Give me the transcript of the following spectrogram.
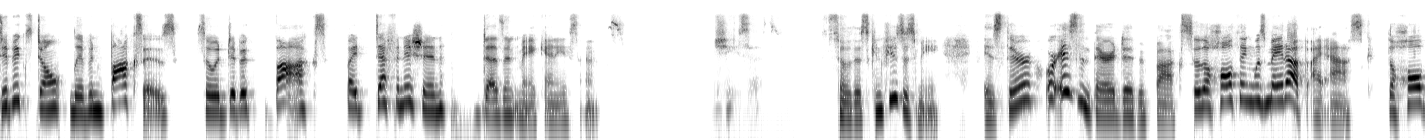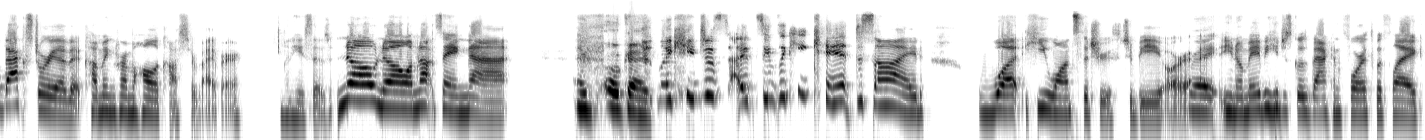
Dybbuks don't live in boxes, so a Dybbuk box, by definition, doesn't make any sense. Jesus. So this confuses me. Is there or isn't there a Dybbuk box? So the whole thing was made up, I ask. The whole backstory of it coming from a Holocaust survivor. And he says, No, no, I'm not saying that. Okay. Like he just, it seems like he can't decide what he wants the truth to be. Or, uh, Right. you know, maybe he just goes back and forth with like,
